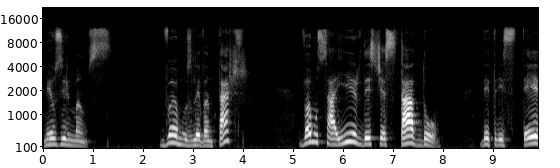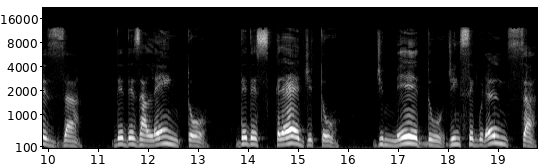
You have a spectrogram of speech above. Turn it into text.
Meus irmãos, vamos levantar? Vamos sair deste estado de tristeza, de desalento, de descrédito, de medo, de insegurança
